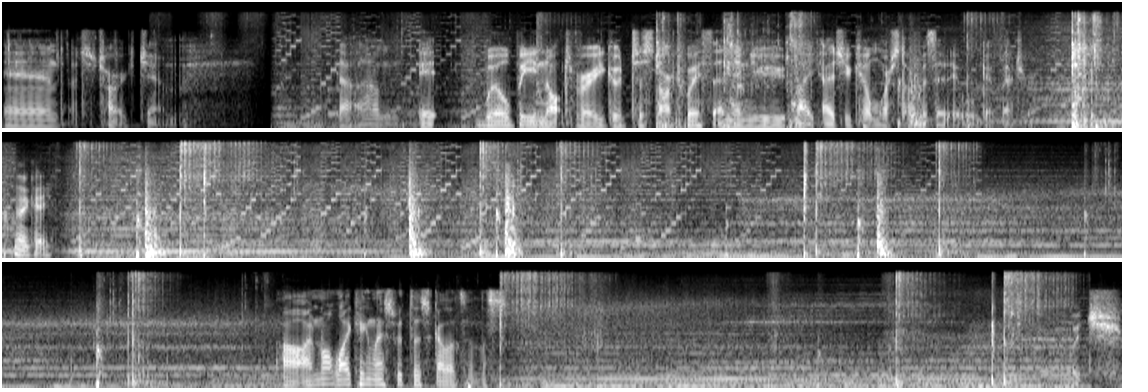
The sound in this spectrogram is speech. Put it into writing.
and a Tartaric gem. Um, it will be not very good to start with, and then you, like, as you kill more stuff with it, it will get better. Okay. Uh, I'm not liking this with the skeletons. Which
